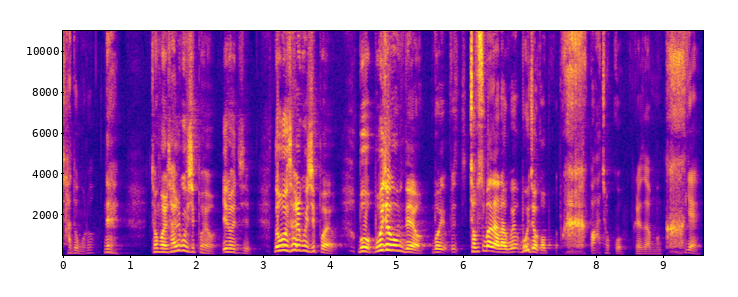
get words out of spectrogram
자동으로 네. 정말 살고 싶어요. 이런 집. 너무 살고 싶어요. 뭐, 뭐 적으면 돼요? 뭐, 접수만 안 하고요? 뭐 적어? 막, 막 적고. 그래서 한번 크게,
